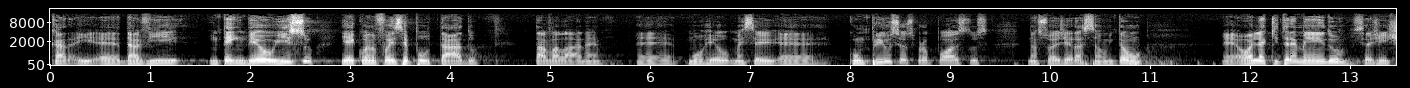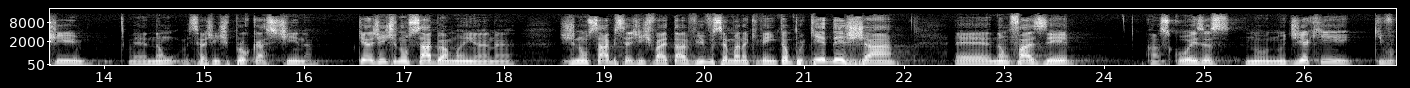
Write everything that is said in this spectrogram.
cara, é, Davi entendeu isso e aí quando foi sepultado estava lá, né? É, morreu, mas é, cumpriu seus propósitos na sua geração. Então, é, olha que tremendo se a gente não, se a gente procrastina, porque a gente não sabe o amanhã, né? A gente não sabe se a gente vai estar vivo semana que vem. Então, por que deixar é, não fazer as coisas no, no dia que, que,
